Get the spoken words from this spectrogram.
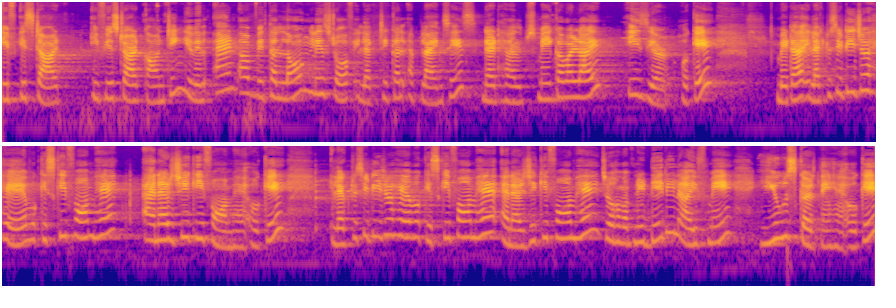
if start if you start counting you will end up with a long list of electrical appliances that helps make our life easier okay बेटा इलेक्ट्रिसिटी जो है, वो किसकी फॉर्म है? एनर्जी की फॉर्म है ओके okay? इलेक्ट्रिसिटी जो है वो किसकी फॉर्म है? एनर्जी की फॉर्म है, जो हम अपनी डेली लाइफ में यूज़ करते हैं ओके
